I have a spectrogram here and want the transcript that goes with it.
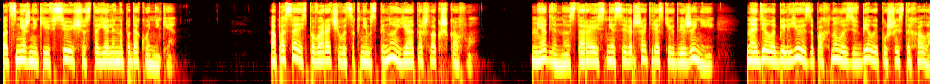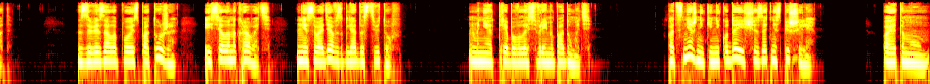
Подснежники все еще стояли на подоконнике. Опасаясь поворачиваться к ним спиной, я отошла к шкафу. Медленно, стараясь не совершать резких движений, надела белье и запахнулась в белый пушистый халат. Завязала пояс потуже и села на кровать, не сводя взгляда с цветов. Мне требовалось время подумать. Подснежники никуда исчезать не спешили. Поэтому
